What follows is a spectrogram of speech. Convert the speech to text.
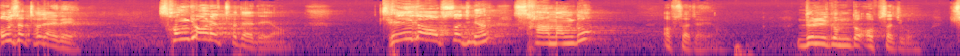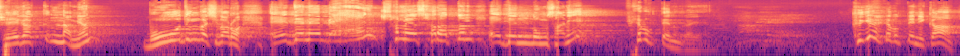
어디서 찾아야 돼요? 성경 안에 찾아야 돼요. 죄가 없어지면 사망도 없어져요. 늙음도 없어지고 죄가 끝나면 모든 것이 바로 에덴의 맨 처음에 살았던 에덴 동산이 회복되는 거예요. 그게 회복되니까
